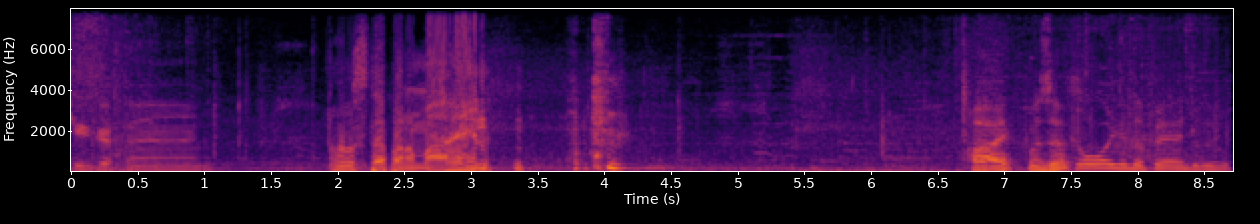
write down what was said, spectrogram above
Coming to get you, Griffin. I'm gonna step on a mine. Hi, who's this? Going in the van, you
